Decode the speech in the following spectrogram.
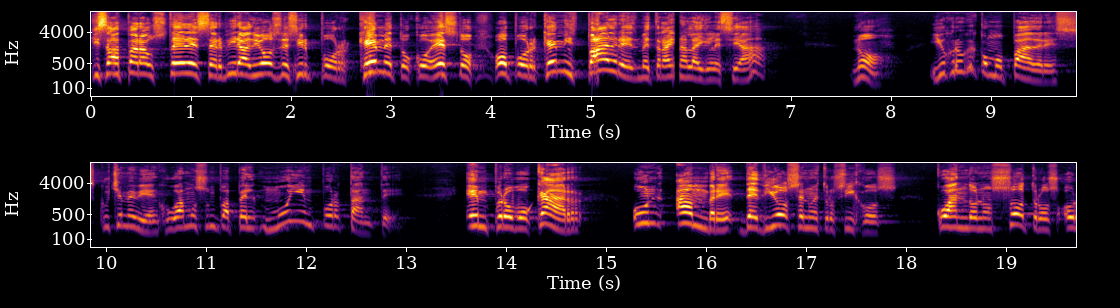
Quizás para ustedes servir a Dios, decir, ¿por qué me tocó esto? ¿O por qué mis padres me traen a la iglesia? No, yo creo que como padres, escúcheme bien, jugamos un papel muy importante en provocar un hambre de Dios en nuestros hijos cuando nosotros, o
